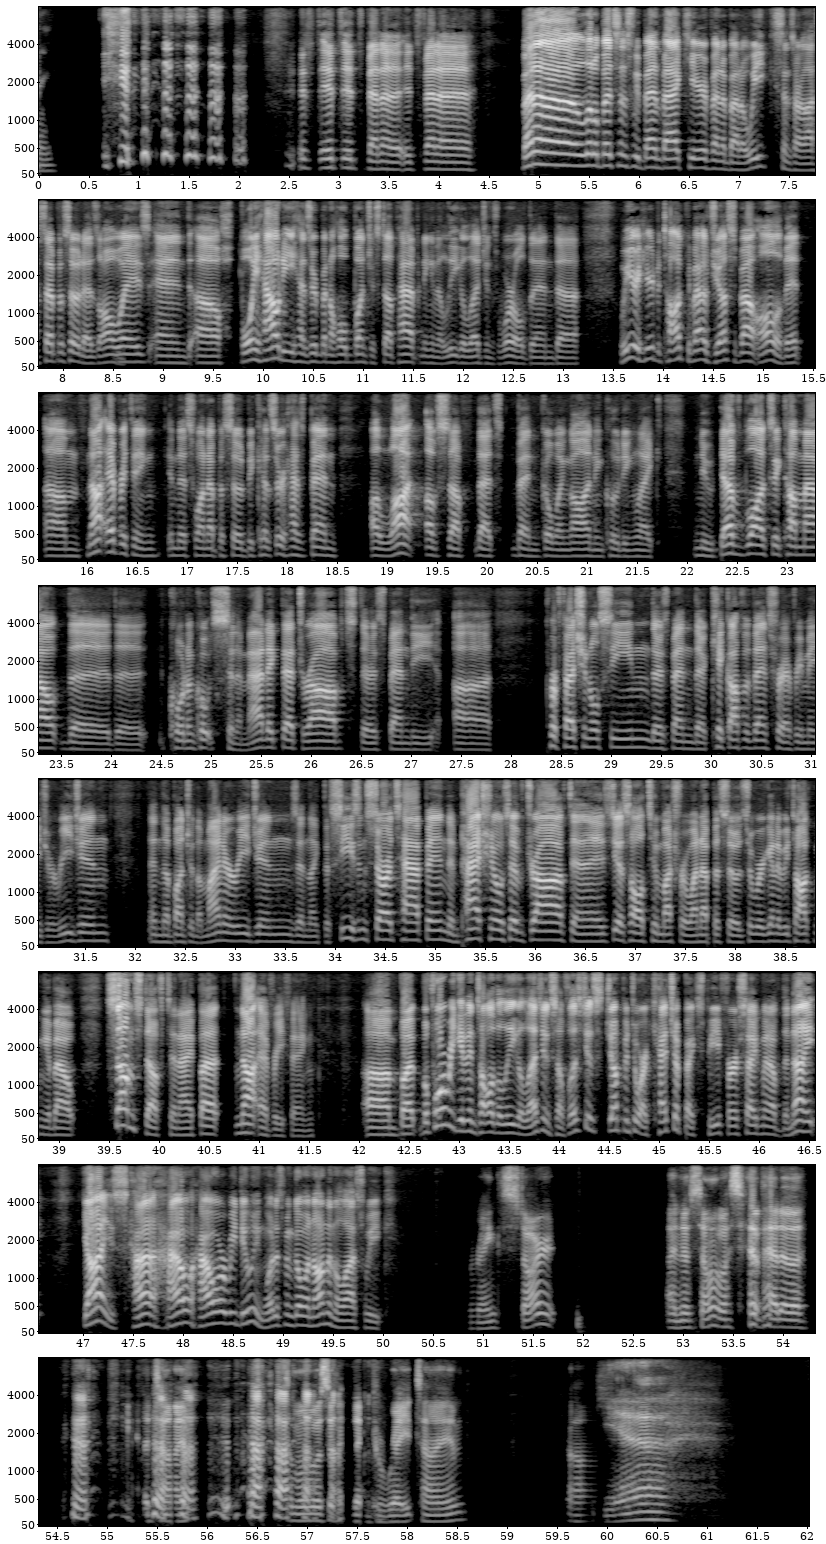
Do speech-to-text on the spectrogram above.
It's it's it's been a it's been a been a little bit since we've been back here. Been about a week since our last episode, as always. And uh, boy, howdy, has there been a whole bunch of stuff happening in the League of Legends world. And uh, we are here to talk about just about all of it. Um, not everything in this one episode because there has been a lot of stuff that's been going on, including like new dev blogs that come out, the the quote unquote cinematic that dropped. There's been the uh, professional scene. There's been the kickoff events for every major region and a bunch of the minor regions and like the season starts happened and patch notes have dropped and it's just all too much for one episode so we're going to be talking about some stuff tonight but not everything um, but before we get into all the league of legends stuff let's just jump into our catch up xp first segment of the night guys how, how how are we doing what has been going on in the last week Ranked start. I know some of us have had a, a time. Some of us have had a great time. Uh, Yeah,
